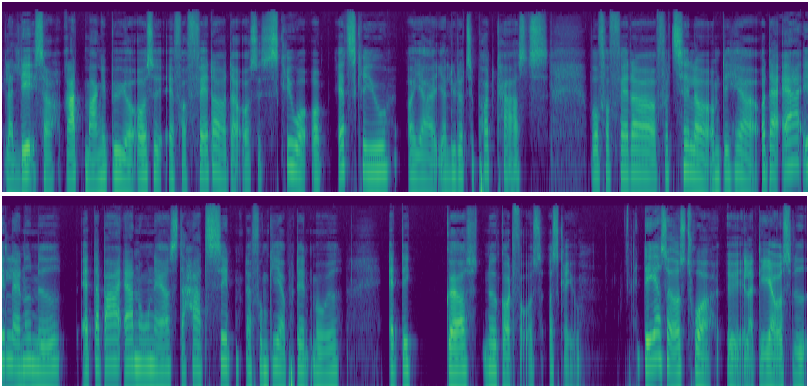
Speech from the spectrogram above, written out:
eller læser ret mange bøger, også af forfattere, der også skriver om at skrive, og jeg, jeg lytter til podcasts, hvor forfattere fortæller om det her. Og der er et eller andet med, at der bare er nogle af os, der har et sind, der fungerer på den måde, at det gør noget godt for os at skrive. Det jeg så også tror, øh, eller det jeg også ved,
